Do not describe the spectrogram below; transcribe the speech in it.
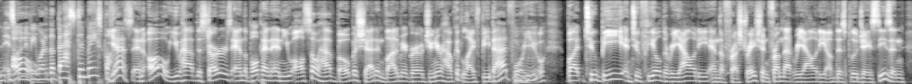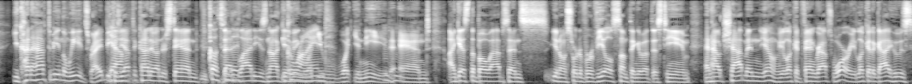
bullpen is going to be Oh. one of the best in baseball. Yes, and oh, you have the starters and the bullpen, and you also have Bo Bichette and Vladimir Guerrero Jr. How could life be bad for Mm-hmm. you? But to be and to feel the reality and the frustration from that reality of this Blue Jays season, you kind of have to be in the weeds, right? Because Yeah. you have to kind of understand that the Vladdy is not giving grind. Mm-hmm. what you what you need, and I guess the Bo absence, you know, sort of reveals something about this team and how Chapman. You know, you look at FanGraphs WAR, you look at a guy who's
